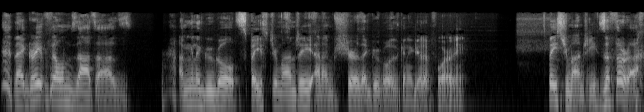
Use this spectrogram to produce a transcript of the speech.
that great film Zazaz. I'm gonna Google Space Jumanji, and I'm sure that Google is gonna get it for me. Space Jumanji, Zathura.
